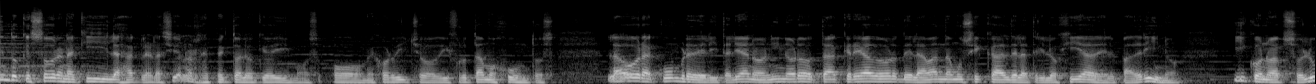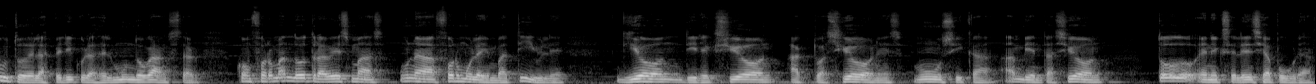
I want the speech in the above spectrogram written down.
Entiendo que sobran aquí las aclaraciones respecto a lo que oímos, o mejor dicho, disfrutamos juntos. La obra cumbre del italiano Nino Rota, creador de la banda musical de la trilogía del Padrino, ícono absoluto de las películas del mundo gángster, conformando otra vez más una fórmula imbatible, guion, dirección, actuaciones, música, ambientación, todo en excelencia pura.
